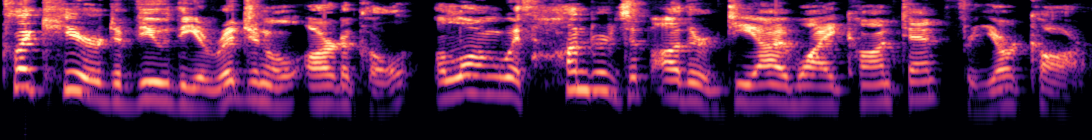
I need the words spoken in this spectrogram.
Click here to view the original article along with hundreds of other DIY content for your car.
